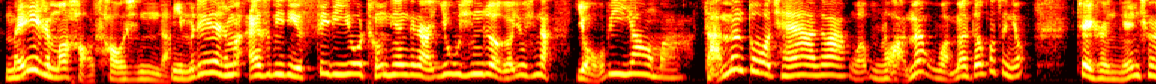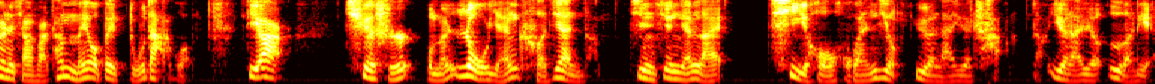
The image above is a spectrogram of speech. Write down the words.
没什么好操心的。你们这些什么 SPD、CDU 成天跟那忧心这个忧心那，有必要吗？咱们多有钱啊，对吧？我我们我们德国最牛，这是年轻人的想法，他们没有被毒打过。第二，确实我们肉眼可见的，近些年来气候环境越来越差啊。越来越恶劣，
